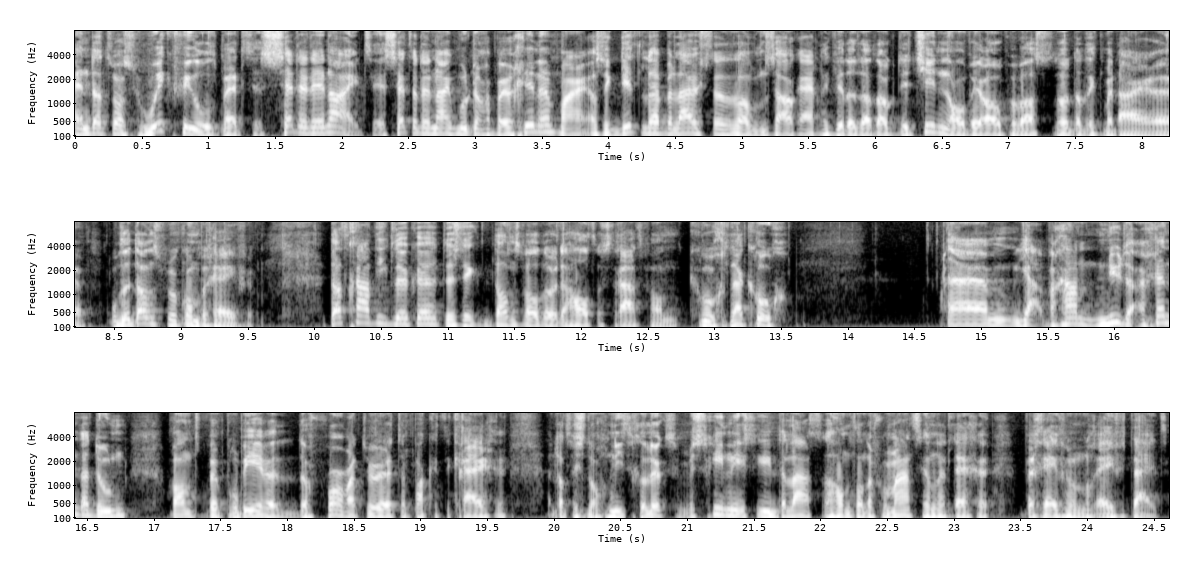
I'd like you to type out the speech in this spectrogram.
En dat was Wickfield met Saturday Night. Eh, Saturday Night moet nog beginnen, maar als ik dit beluister... dan zou ik eigenlijk willen dat ook de chin alweer open was... zodat ik me daar uh, op de dansvloer kon begeven. Dat gaat niet lukken, dus ik dans wel door de Haltestraat van kroeg naar kroeg. Um, ja, we gaan nu de agenda doen, want we proberen de formateur te pakken te krijgen. Dat is nog niet gelukt. Misschien is hij de laatste hand aan de formatie aan het leggen. We geven hem nog even tijd.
